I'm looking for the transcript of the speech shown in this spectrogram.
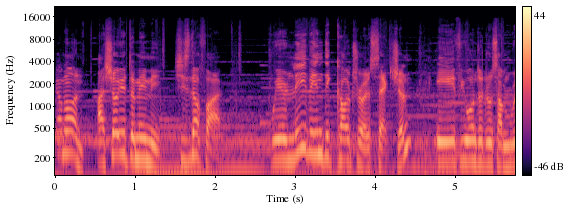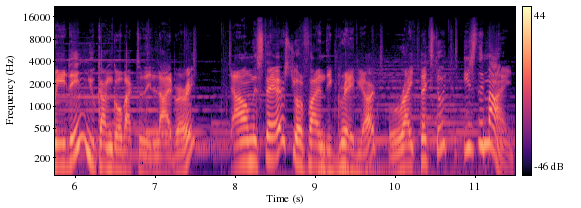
Come on, I'll show you to Mimi. She's not far. We're leaving the cultural section. If you want to do some reading, you can go back to the library. Down the stairs, you'll find the graveyard. Right next to it is the mine.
